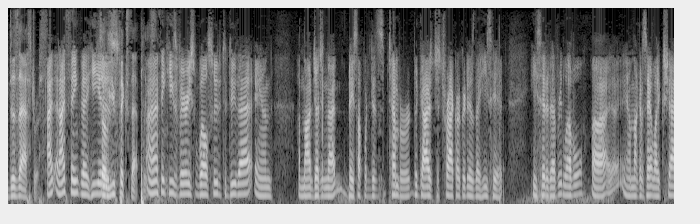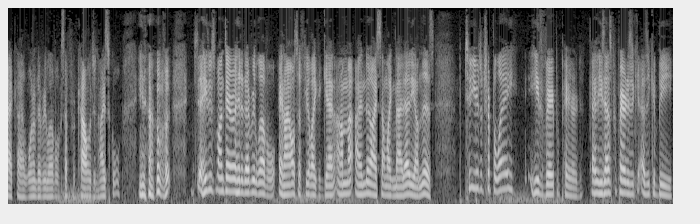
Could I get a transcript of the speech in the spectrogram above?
disastrous. I, and I think that he so is. you fix that, please. And I think he's very well suited to do that, and I'm not judging that based off what he did in September. The guy's just track record is that he's hit. He's hit at every level. Uh, and I'm not going to say it like Shaq. I won at every level except for college and high school. You know, but Jesus Montero hit at every level, and I also feel like again, I'm not. I know I sound like Matt Eddy on this. But two years of AAA, he's very prepared. He's as prepared as he, as he could be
